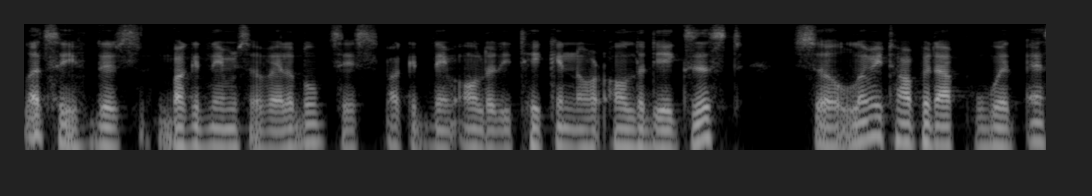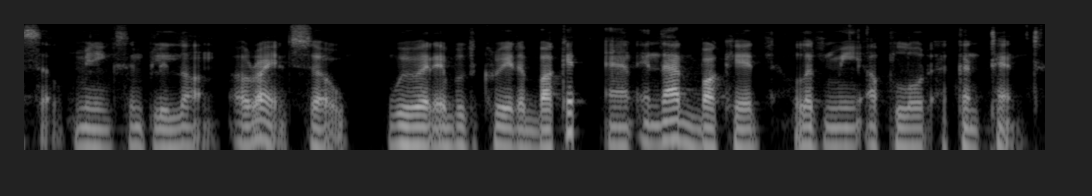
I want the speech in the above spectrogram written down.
let's see if this bucket name is available. It says bucket name already taken or already exist. So let me top it up with SL, meaning Simplilearn. Alright, so we were able to create a bucket and in that bucket let me upload a content.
